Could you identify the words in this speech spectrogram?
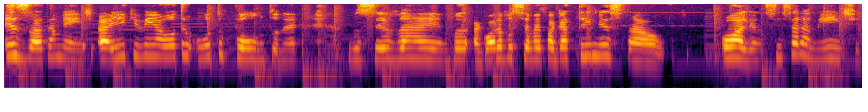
Exatamente. Aí que vem a outro, outro ponto, né? Você vai. Agora você vai pagar trimestral. Olha, sinceramente,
